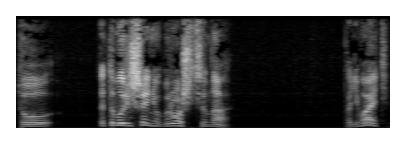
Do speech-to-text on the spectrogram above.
то этому решению грош цена. Понимаете?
